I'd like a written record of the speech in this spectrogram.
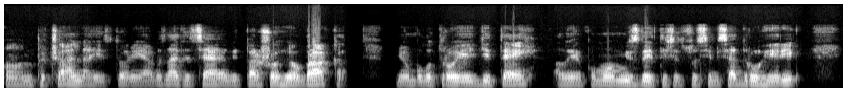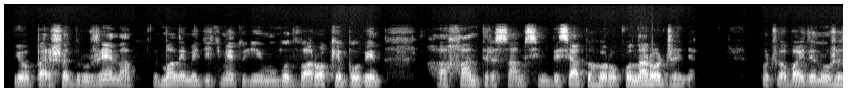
Он, печальна історія. Ви знаєте, це від першого його брака. В нього було троє дітей, але, по-моєму, здається, 1972 рік. Його перша дружина з малими дітьми, тоді йому було два роки, бо він Хантер сам 70-го року народження. Ну, що, а Байден уже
